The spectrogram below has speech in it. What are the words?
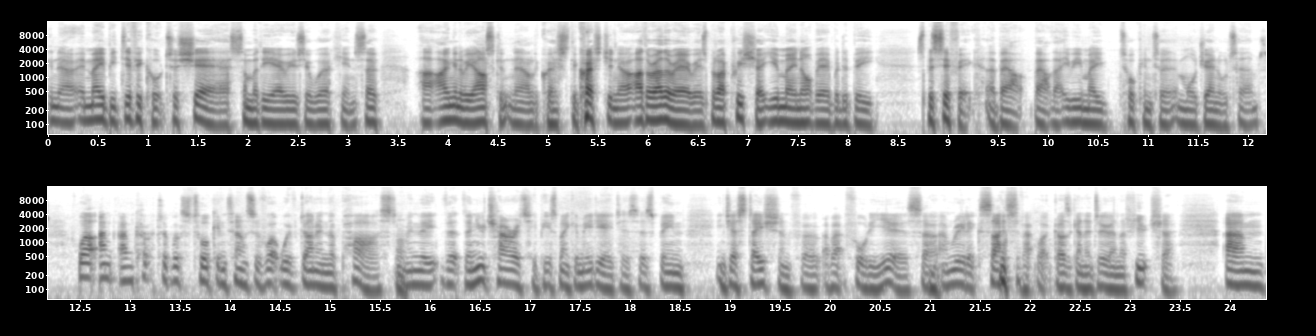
you know, it may be difficult to share some of the areas you're working in. So uh, I'm going to be asking now the question, the question, are there other areas? But I appreciate you may not be able to be specific about, about that. You may talk into more general terms. Well, I'm, I'm comfortable to talk in terms of what we've done in the past. I hmm. mean, the, the, the, new charity, Peacemaker Mediators, has been in gestation for about 40 years. So mm. I'm really excited about what God's going to do in the future. Um,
